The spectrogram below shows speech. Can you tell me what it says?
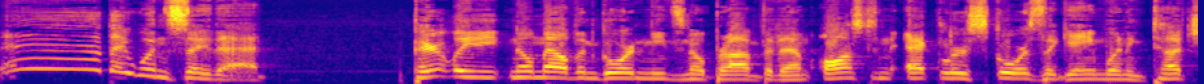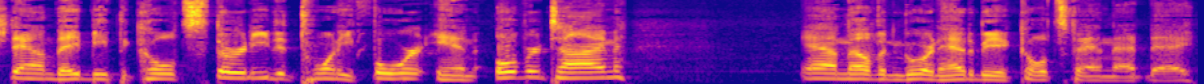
Eh, they wouldn't say that. Apparently, no Melvin Gordon means no problem for them. Austin Ekeler scores the game-winning touchdown. They beat the Colts 30 to 24 in overtime. Yeah, Melvin Gordon had to be a Colts fan that day,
